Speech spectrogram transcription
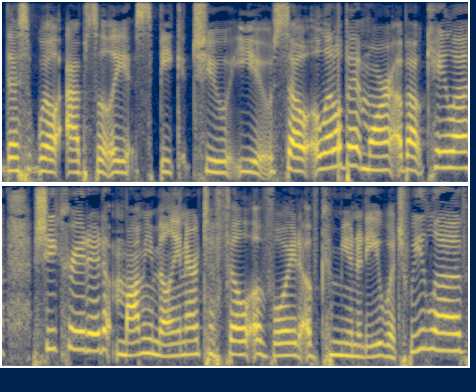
this will absolutely speak to you. So, a little bit more about Cayla. She created Mommy Millionaire to fill a void of community, which we love,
